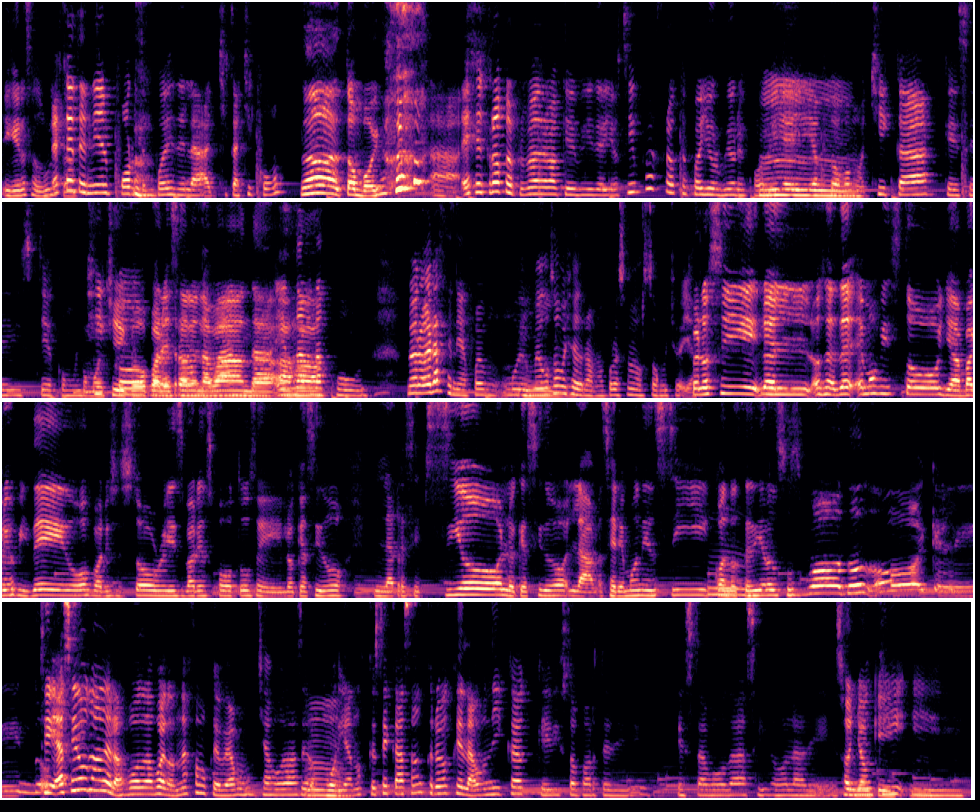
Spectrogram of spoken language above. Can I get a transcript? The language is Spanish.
Y que eres adulta. Es que tenía el porte, pues, de la chica chico. Ah, tomboy. Ah, es que creo que el primer drama que vi de ellos, sí, pues creo que fue You're Beautiful. Y Mm. ella actuó como chica, que se vistió como un Como chico, chico para estar en la banda, En una ajá. banda cool. Pero era genial, fue muy, me Mm. gustó mucho el drama, por eso me gustó mucho ella. Pero sí, el- o sea, de- hemos visto ya varios videos, varios stories, varias fotos de lo que ha sido la recepción, lo que ha sido la ceremonia en sí, cuando Mm. se dieron sus votos. ¡Ay, qué lindo! Sí, ha sido una de las bodas, bueno, no es como que veamos muchas bodas de los Mm. coreanos que se casan, creo que la única que he visto aparte de esta boda ha sido la de Son Joong-ki, y,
